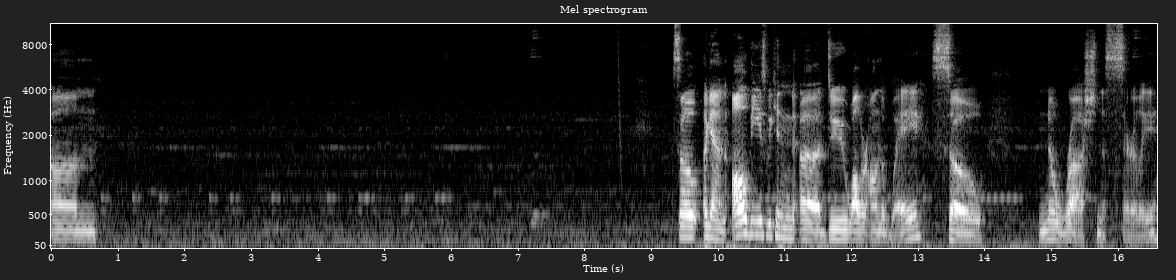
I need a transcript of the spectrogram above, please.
Um... So, again, all these we can uh, do while we're on the way, so no rush necessarily.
